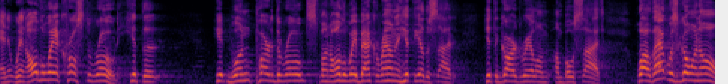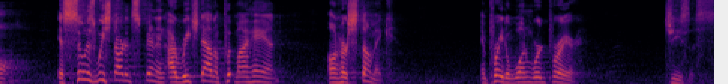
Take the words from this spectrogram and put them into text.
And it went all the way across the road, hit the, hit one part of the road, spun all the way back around and hit the other side, hit the guardrail on, on both sides. While that was going on, as soon as we started spinning, I reached out and put my hand on her stomach and prayed a one word prayer Jesus.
